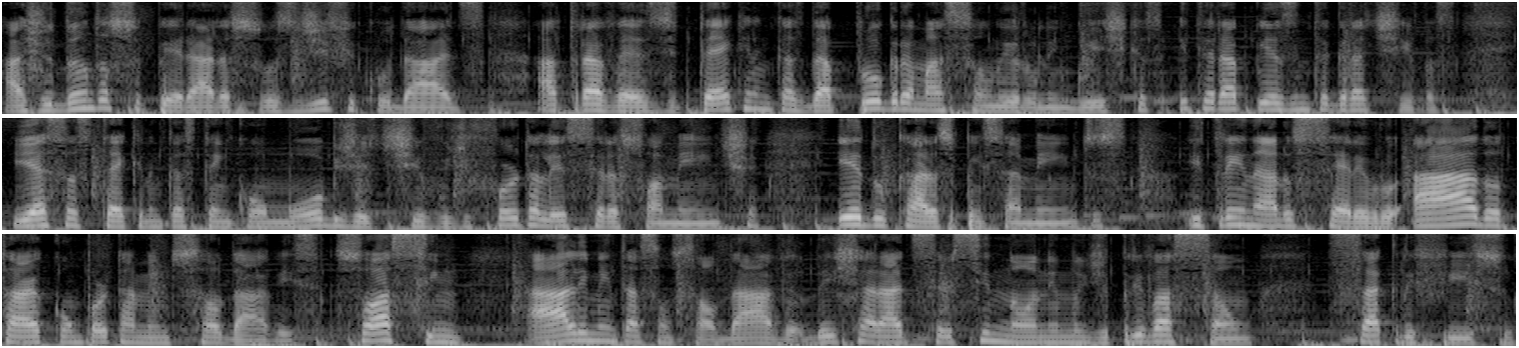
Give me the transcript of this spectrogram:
ajudando a superar as suas dificuldades através de técnicas da programação neurolinguísticas e terapias integrativas. E essas técnicas têm como objetivo de fortalecer a sua mente, educar os pensamentos e treinar o cérebro a adotar comportamentos saudáveis. Só assim, a alimentação saudável deixará de ser sinônimo de privação sacrifício,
